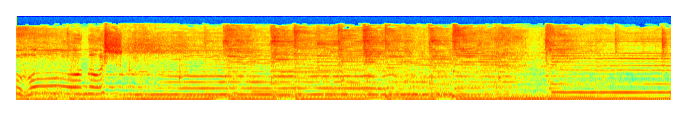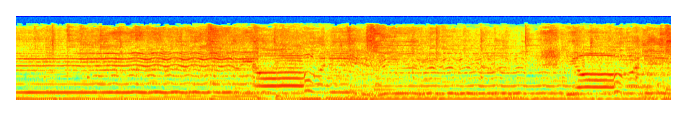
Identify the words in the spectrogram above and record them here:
cihan aşkına Yalim,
